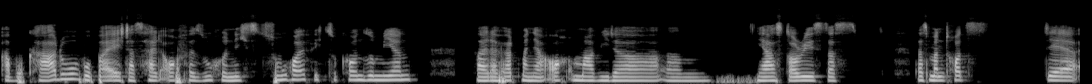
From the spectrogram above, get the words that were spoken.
Avocado, wobei ich das halt auch versuche, nicht zu häufig zu konsumieren, weil da hört man ja auch immer wieder ähm, ja Stories, dass dass man trotz der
